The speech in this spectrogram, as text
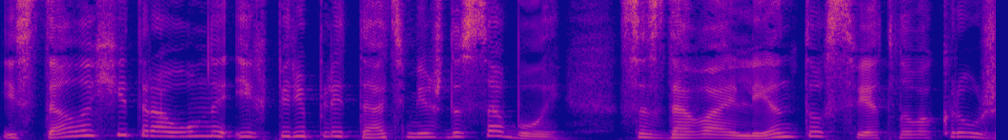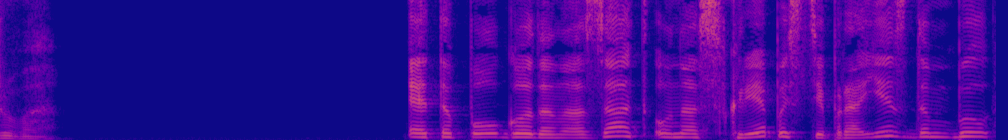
и стала хитроумно их переплетать между собой, создавая ленту светлого кружева. Это полгода назад у нас в крепости проездом был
